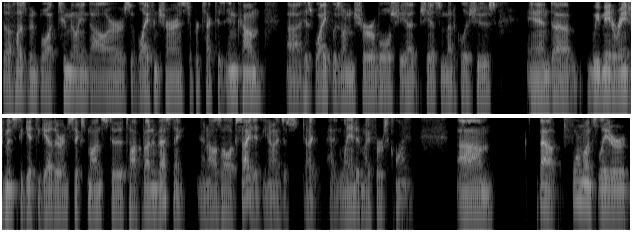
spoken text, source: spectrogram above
The husband bought $2 million of life insurance to protect his income. Uh, his wife was uninsurable. She had, she had some medical issues. And uh, we made arrangements to get together in six months to talk about investing. And I was all excited. You know, I just, I had landed my first client. Um, about four months later,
